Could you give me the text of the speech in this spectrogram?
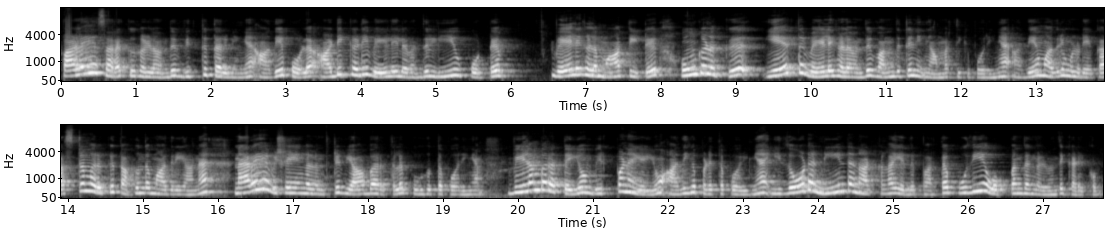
பழைய சரக்குகளில் வந்து வித் விற்று தருவீங்க. அதே போல் அடிக்கடி வேலையில் வந்து லீவ் போட்டு வேலைகளை மாற்றிட்டு உங்களுக்கு ஏற்ற வேலைகளை வந்து வந்துட்டு நீங்கள் அமர்த்திக்க போகிறீங்க அதே மாதிரி உங்களுடைய கஸ்டமருக்கு தகுந்த மாதிரியான நிறைய விஷயங்கள் வந்துட்டு வியாபாரத்தில் புகுத்த போகிறீங்க விளம்பரத்தையும் விற்பனையையும் அதிகப்படுத்த போகிறீங்க இதோட நீண்ட நாட்களாக எதிர்பார்த்த புதிய ஒப்பந்தங்கள் வந்து கிடைக்கும்.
